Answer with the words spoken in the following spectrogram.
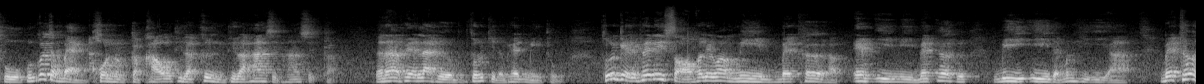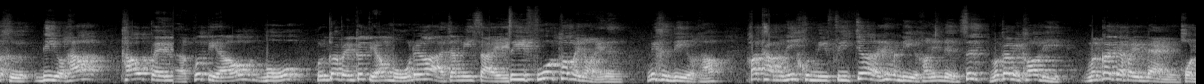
ทูคุณก็จะแบ่งคนกับเขาทีละครึ่งทีละ 50 50 ครับ และนั่นประเภทแรกคือธุรกิจประเภทมีทูกธุรกิจประเภทที่ 2เขาเรียกว่ามี better ครับ M E มี better คือ B E W T E R better คือดีกว่าเขาเขาเป็นก๋วยเตี๋ยวหมู คุณก็เป็นก๋วยเตี๋ยวหมูด้วยก็อาจจะมีใส่ซีฟู้ดเข้าไปหน่อยหนึงนี่คือดีกว่าเขาเขาทำอันนี้คุณมีฟีเจอร์อะไรที่มันดีกว่าเขานิดหนึ่งซึ่งมันก็เป็นข้อดี มันก็จะไปแบ่งคน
